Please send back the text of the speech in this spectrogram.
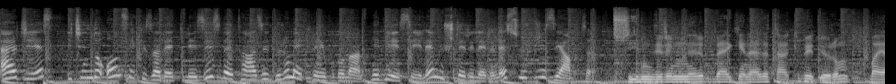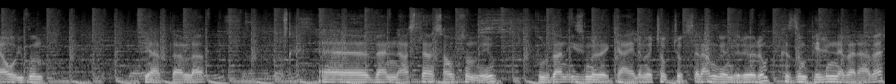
Erciyes içinde 18 adet leziz ve taze dürüm ekmeği bulunan hediyesiyle müşterilerine sürpriz yaptı. İndirimleri ben genelde takip ediyorum. Bayağı uygun fiyatlarla. Ee, ben aslen Samsunluyum. Buradan İzmir'deki aileme çok çok selam gönderiyorum. Kızım Pelin'le beraber.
